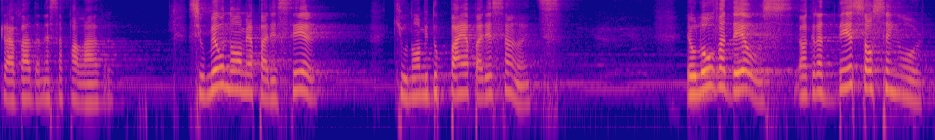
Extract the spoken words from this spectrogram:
cravada nessa palavra. Se o meu nome aparecer, que o nome do Pai apareça antes. Eu louvo a Deus, eu agradeço ao Senhor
